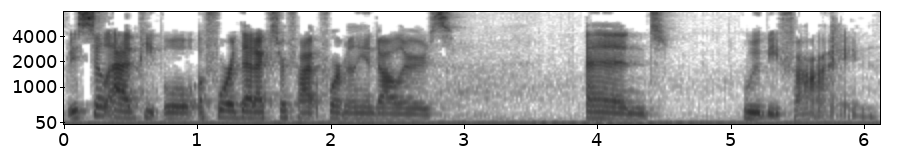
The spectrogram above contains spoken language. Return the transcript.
we still add people, afford that extra $4 million, and we'd be fine.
